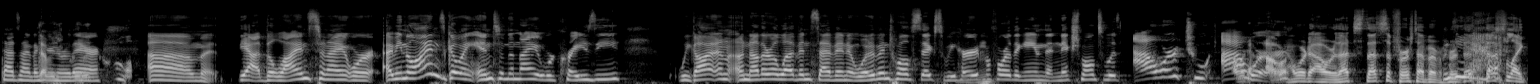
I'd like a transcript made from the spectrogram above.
that's neither That here nor really there. cool. Um, yeah, the lines tonight were. I mean, the lines going into the night were crazy. We got an, another 11-7. It would have been 12-6. We heard mm-hmm. before the game that Nick Schmaltz was hour to hour. hour. Hour to hour. That's that's the first I've ever heard. Yeah. That, that's like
